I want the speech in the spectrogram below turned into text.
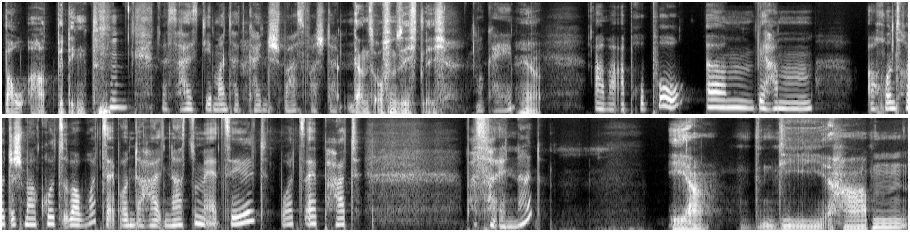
bauartbedingt. Das heißt, jemand hat keinen Spaß verstanden. Ganz offensichtlich. Okay. Ja. Aber apropos, ähm, wir haben auch uns heute schon mal kurz über WhatsApp unterhalten. Hast du mir erzählt, WhatsApp hat was verändert? Ja, die haben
